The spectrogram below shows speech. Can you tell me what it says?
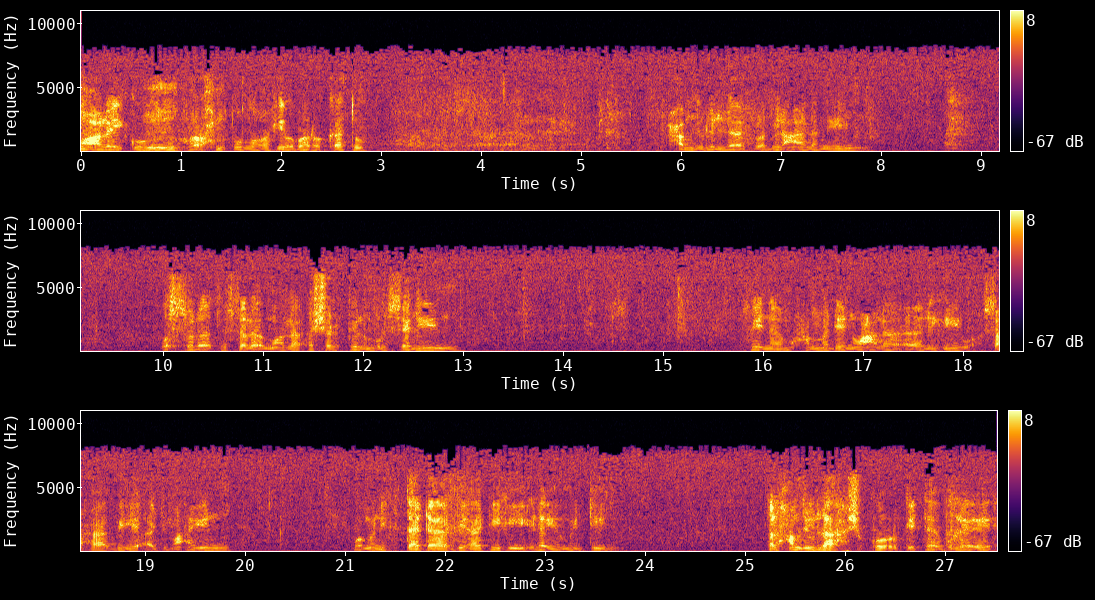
Assalamualaikum warahmatullahi wabarakatuh. Alhamdulillah Rabbil Alamin. Wassalatu wassalamu ala ashrafil mursalin. Sayyidina Muhammadin wa ala alihi wa sahabihi ajma'in. Wa man ihtada bihadihi ila yaumiddin Alhamdulillah syukur kita boleh eh,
